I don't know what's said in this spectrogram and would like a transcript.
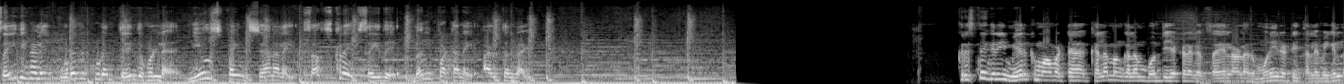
செய்திகளை உடனுக்குடன் தெரிந்து கொள்ள நியூஸ் பைன் சேனலை சப்ஸ்கிரைப் செய்து பெல் பட்டனை அழுத்துங்கள். கிருஷ்ணகிரி மேற்கு மாவட்ட கெலமங்கலம் ஒன்றிய கழக செயலாளர் முனிரெட்டி தலைமையில்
